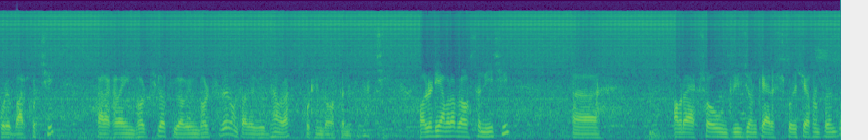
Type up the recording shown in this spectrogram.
করে বার করছি। কারা কারা ইনভলভ ছিল কীভাবে ইনভলভ ছিল এবং তাদের বিরুদ্ধে আমরা কঠিন ব্যবস্থা নিতে যাচ্ছি। অলরেডি আমরা ব্যবস্থা নিয়েছি। আমরা একশো উনত্রিশ জনকে অ্যারেস্ট করেছি এখন পর্যন্ত।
